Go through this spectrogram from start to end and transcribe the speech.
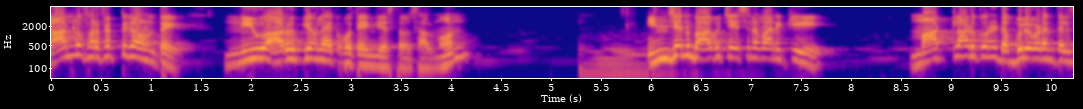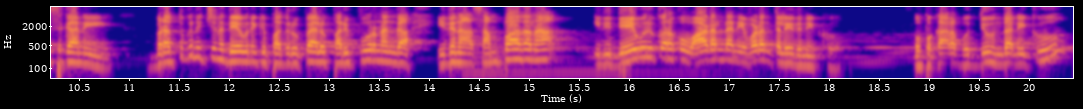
గాన్లు పర్ఫెక్ట్గా ఉంటాయి. నీవు ఆరోగ్యం లేకపోతే ఏం చేస్తావు సాల్మోన్? ఇంజన్ బాగు చేసిన వానికి మాట్లాడుకొని డబ్బులు ఇవ్వడం తెలుసు కానీ బ్రతుకునిచ్చిన దేవునికి పది రూపాయలు పరిపూర్ణంగా ఇది నా సంపాదన ఇది దేవుని కొరకు వాడండి అని ఇవ్వడం తెలియదు నీకు. ఉపకార బుద్ధి ఉందా నీకు?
